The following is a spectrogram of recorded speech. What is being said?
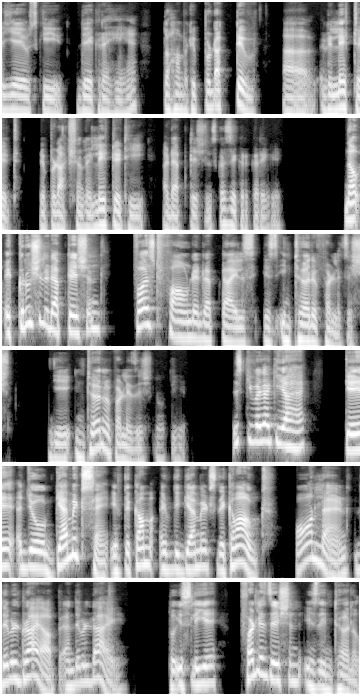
یہ اس کی دیکھ رہے ہیں، تو ہم ریپروڈکٹیو ریلیٹڈ ریپروڈکشن ریلیٹڈ ہی اڈیپٹیشنس کا ذکر کریں گے۔ نا ایک crucial adaptation first found in reptiles is internal fertilisation یہ انٹرنل فرٹیلائزیشن ہوتی ہے۔ اس کی وجہ کیا ہے؟ کہ جو گیمٹس ہیں if they come of the gametes they come out on land they will dry up and they will die تو اس لیے فرٹیلائزیشن از انٹرنل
